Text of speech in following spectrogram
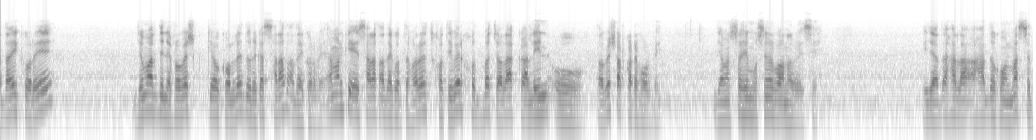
আদায় করে জুমার দিনে প্রবেশ কেউ করলে দুই রেখাত সালাত আদায় করবে। এমনকি এই সালাত আদায় করতে পারে খতিবের খুদ্া চলাকালীন ও তবে শর্টকাটে পড়বে। যেমন সহি মুসলিমের বর্ণনা রয়েছে, ইজা দাহালা আহাদুকুল মাসজিদ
